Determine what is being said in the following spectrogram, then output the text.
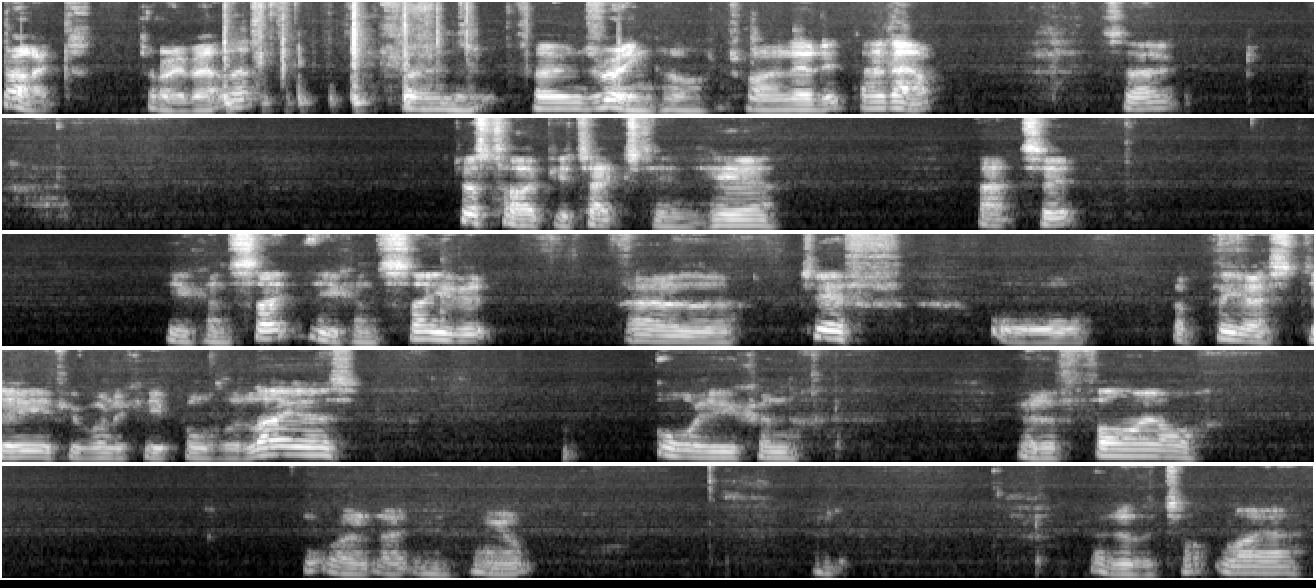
Right, sorry about that. Phones, phones ring. I'll try and edit that out. So, just type your text in here. That's it. You can save you can save it as a TIFF or a PSD if you want to keep all the layers or you can go to file. It won't let you hang on. Go to the top layer.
